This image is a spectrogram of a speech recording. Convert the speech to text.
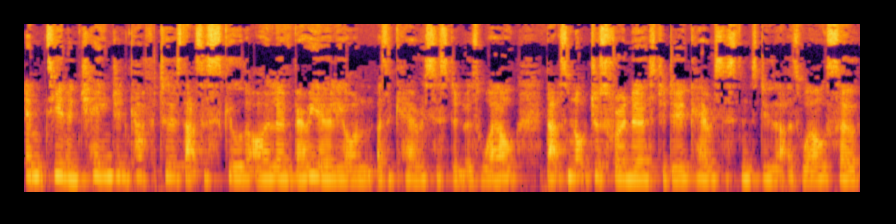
emptying and changing catheters. That's a skill that I learned very early on as a care assistant as well. That's not just for a nurse to do, care assistants do that as well. So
